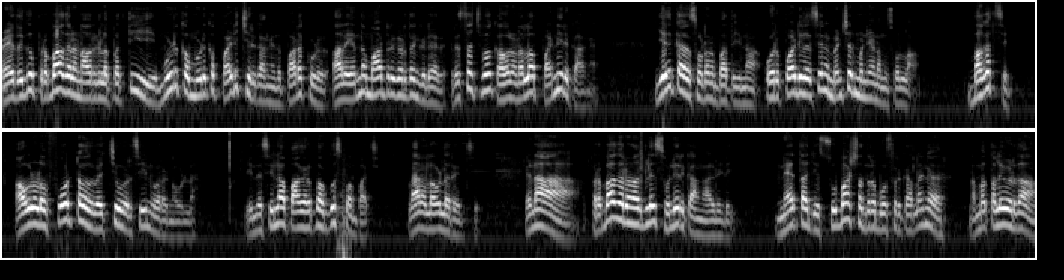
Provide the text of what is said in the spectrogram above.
மேதுகு பிரபாகரன் அவர்களை பற்றி முழுக்க முழுக்க படிச்சிருக்காங்க இந்த படக்குழு. அதில் எந்த மாற்றுக்கிறதும் கிடையாது. ரிசர்ச் ஒர்க் அவ்வளோ நல்லா பண்ணியிருக்காங்க. எதுக்காக சொல்கிறேன்னு பார்த்தீங்கன்னா ஒரு பாட்டியில் சீனை மென்ஷன் பண்ணியா நம்ம சொல்லலாம். பகத்சிங் அவரோட ஃபோட்டோவை வச்சு ஒரு சீன் வரங்க உள்ள. இந்த சீன்லாம் பார்க்குறப்ப குஸ் பம்பாச்சு வேறு லெவலில் இருந்துச்சு. ஏன்னா பிரபாகரன் அவர்களே சொல்லியிருக்காங்க ஆல்ரெடி நேதாஜி சுபாஷ் சந்திர போஸ் இருக்கார்லங்க நம்ம தலைவர் தான்.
